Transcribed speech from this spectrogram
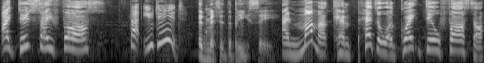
I do say fast. That you did. admitted the PC. And mama can pedal a great deal faster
